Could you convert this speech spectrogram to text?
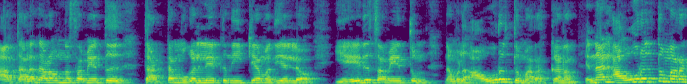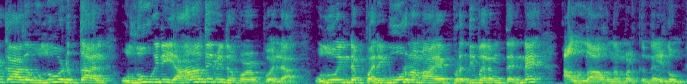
ആ തല തടവുന്ന സമയത്ത് തട്ടം മുകളിലേക്ക് നീക്കിയാൽ മതിയല്ലോ. ഏത് സമയത്തും നമ്മൾ ഔറത്ത് മറക്കണം. എന്നാൽ ഔറത്ത് മറക്കാതെ ഉളു എടുത്താൽ ഉളുവിന് യാതൊരുവിധ കുഴപ്പമില്ല. ഉളുവിന്റെ പരിപൂർണമായ പ്രതിഫലം തന്നെ അള്ളാഹു നമ്മൾക്ക് നൽകും.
